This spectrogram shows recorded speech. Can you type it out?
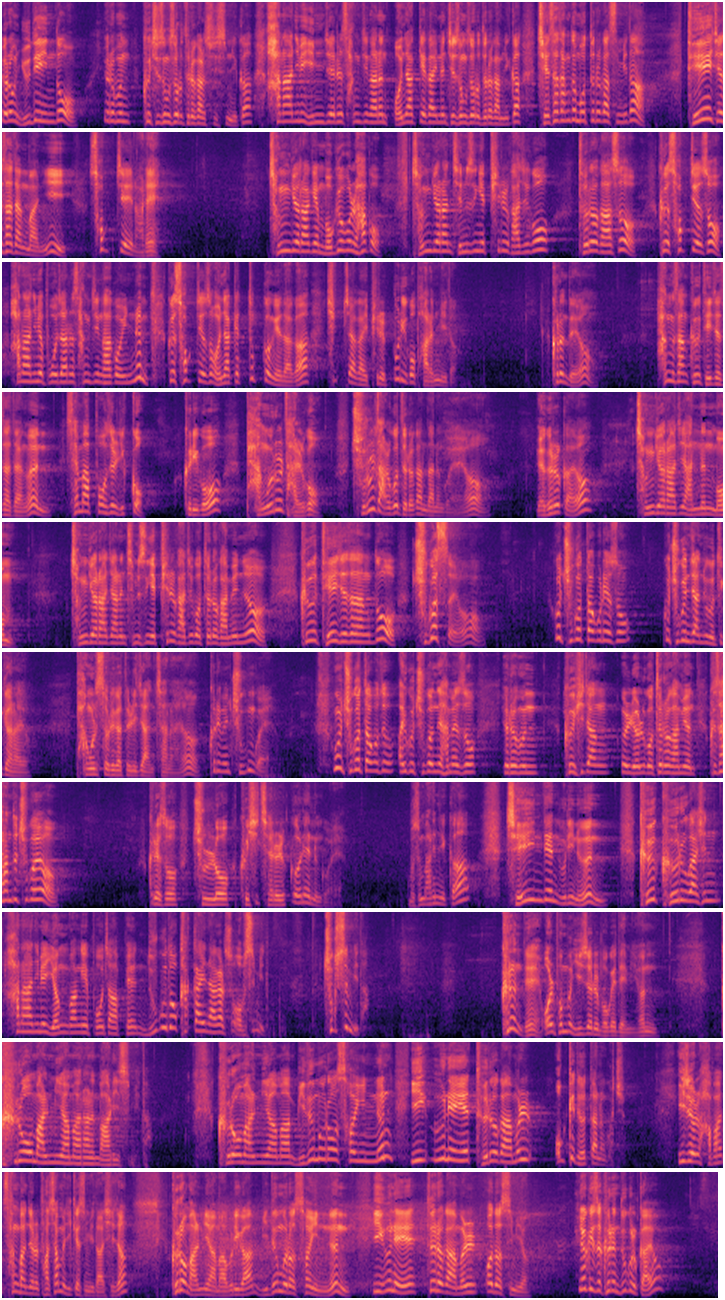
여러분 유대인도 여러분 그 지성소로 들어갈 수 있습니까? 하나님의 임재를 상징하는 언약계가 있는 지성소로 들어갑니까? 제사장도 못 들어갔습니다. 대제사장만이 속죄 날에 정결하게 목욕을 하고 정결한 짐승의 피를 가지고 들어가서 그 속죄소 하나님의 보좌를 상징하고 있는 그 속죄소 언약계 뚜껑에다가 십자가의 피를 뿌리고 바릅니다. 그런데요, 항상 그 대제사장은 세마포 옷을 입고 그리고 방울을 달고 줄을 달고 들어간다는 거예요. 왜 그럴까요? 정결하지 않는 몸, 정결하지 않은 짐승의 피를 가지고 들어가면요, 그 대제사장도 죽었어요. 그 죽었다고 그래서 그 죽은지 안 죽은 어떻게 알아요? 방울 소리가 들리지 않잖아요. 그러면 죽은 거예요. 그럼 죽었다고 해서 아이고 죽었네 하면서 여러분 그 희장을 열고 들어가면 그 사람도 죽어요. 그래서 줄로 그 시체를 꺼내는 거예요. 무슨 말입니까? 죄인된 우리는 그 거룩하신 하나님의 영광의 보좌 앞에 누구도 가까이 나갈 수 없습니다. 죽습니다. 그런데 올 본문 2절을 보게 되면 그로 말미암아라는 말이 있습니다. 그로 말미암아 믿음으로 서 있는 이 은혜의 들어감을 얻게 되었다는 거죠. 2절 하반 상반절을 다시 한번 읽겠습니다. 시작. 그로 말미암아 우리가 믿음으로 서 있는 이 은혜에 들어감을 얻었으며 여기서 그는 누굴까요?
